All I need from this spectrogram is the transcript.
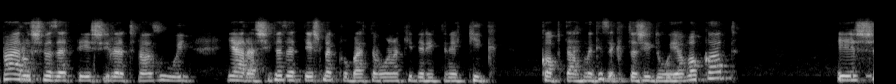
városvezetés, illetve az új járási vezetés megpróbálta volna kideríteni, hogy kik kapták meg ezeket a zsidó javakat, és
